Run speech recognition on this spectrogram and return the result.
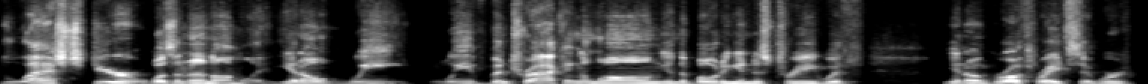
last year was an anomaly. You know, we we've been tracking along in the boating industry with, you know, growth rates that were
